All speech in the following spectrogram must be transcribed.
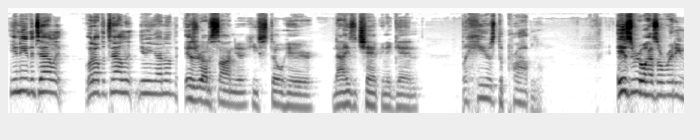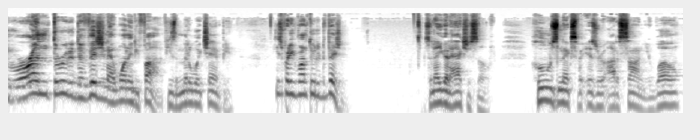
You need the talent. Without the talent, you ain't got nothing. Israel Adesanya, he's still here. Now he's a champion again. But here's the problem. Israel has already run through the division at 185. He's a middleweight champion. He's already run through the division. So now you got to ask yourself, who's next for Israel Adesanya? Well,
